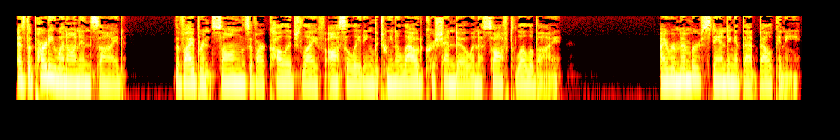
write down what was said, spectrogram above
As the party went on inside, the vibrant songs of our college life oscillating between a loud crescendo and a soft lullaby. I remember standing at that balcony,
